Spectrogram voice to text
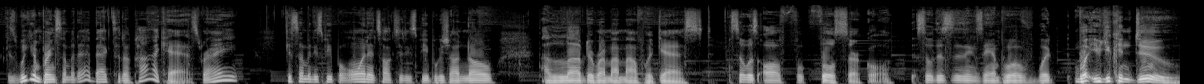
Because we can bring some of that back to the podcast, right? Get some of these people on and talk to these people because y'all know I love to run my mouth with guests. So it's all f- full circle. So this is an example of what what you, can do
